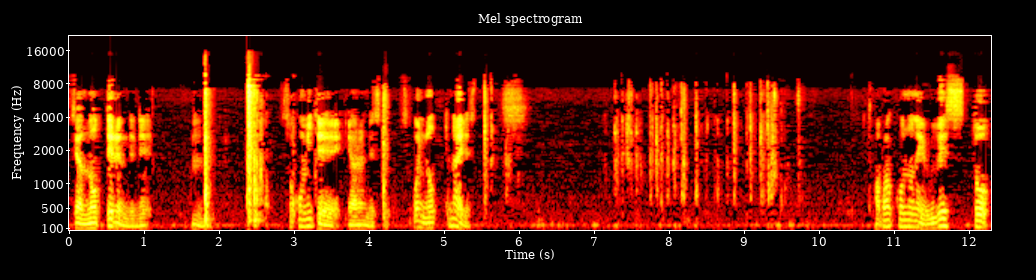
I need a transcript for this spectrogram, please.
じゃあ乗ってるんでね、うん。そこ見てやるんですけど、そこに乗ってないです。タバコのね、ウエスト、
